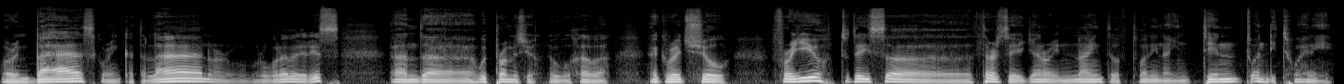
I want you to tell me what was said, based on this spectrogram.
or in Basque or in Catalan or, or whatever it is. And uh, we promise you we will have a, a great show for you. Today's uh, Thursday, January 9th of 2019, 2020.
